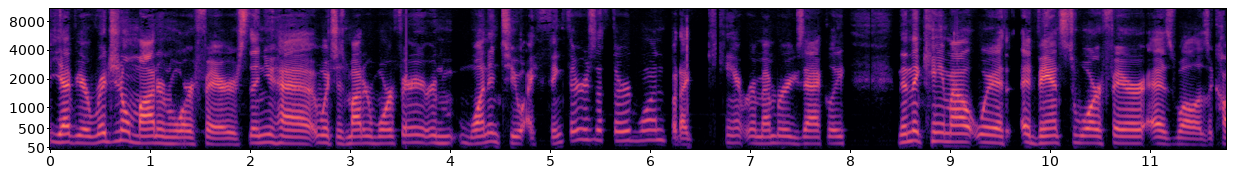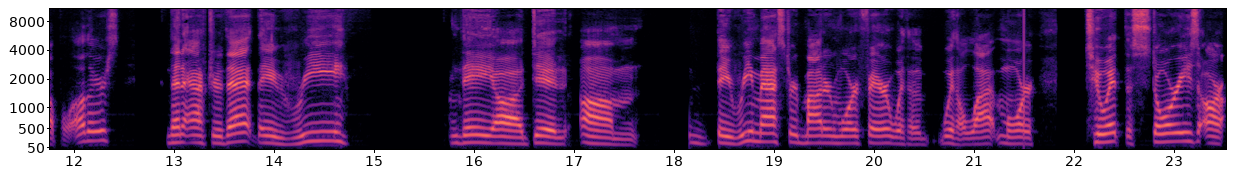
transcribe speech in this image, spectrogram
you have your original Modern Warfare's, then you have which is Modern Warfare one and two. I think there is a third one, but I can't remember exactly. Then they came out with Advanced Warfare as well as a couple others. Then after that, they re they uh did um they remastered Modern Warfare with a with a lot more to it. The stories are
